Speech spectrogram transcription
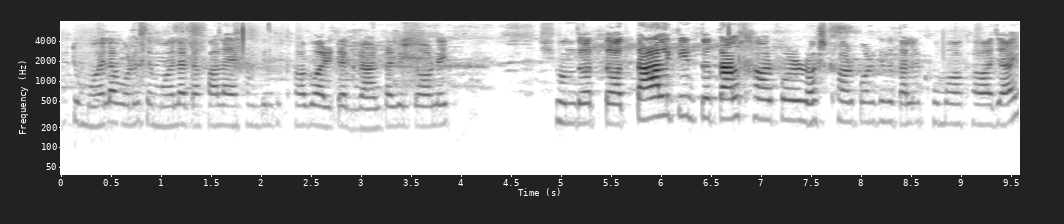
একটু ময়লা পড়েছে, ময়লাটা ফালা এখন কিন্তু খাব, আর এটা গ্রানটা কিন্তু অনেক সুন্দর। তো তাল কিন্তু, তাল খাওয়ার পর, রস খাওয়ার পর কিন্তু তালের খোমাও খাওয়া যায়।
